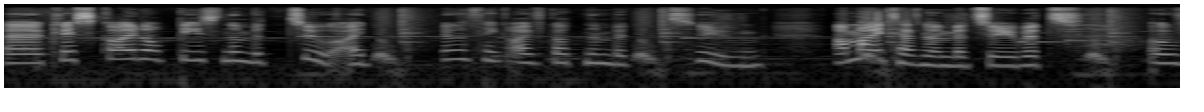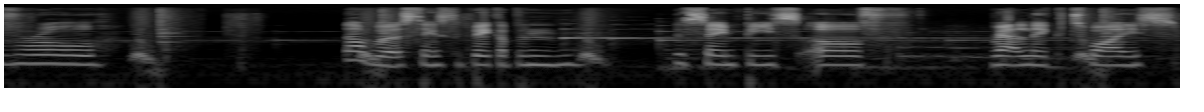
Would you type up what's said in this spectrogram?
Uh, Clisskydal piece number two. I don't think I've got number two. I might have number two, but overall... There are worse things to pick up than the same piece of relic twice.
